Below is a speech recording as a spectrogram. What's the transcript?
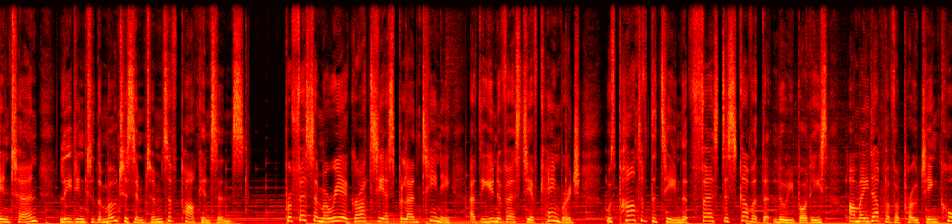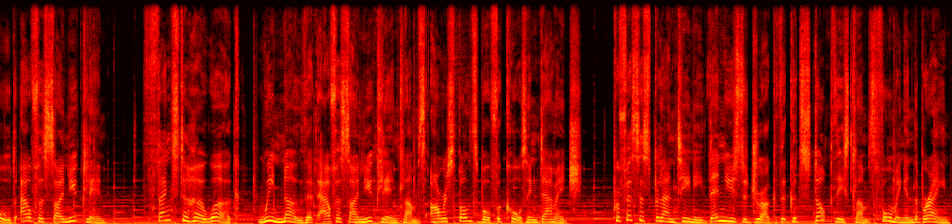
in turn leading to the motor symptoms of Parkinson's. Professor Maria Grazia Spillantini at the University of Cambridge was part of the team that first discovered that Lewy bodies are made up of a protein called alpha synuclein. Thanks to her work, we know that alpha synuclein clumps are responsible for causing damage. Professor Spillantini then used a drug that could stop these clumps forming in the brain.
